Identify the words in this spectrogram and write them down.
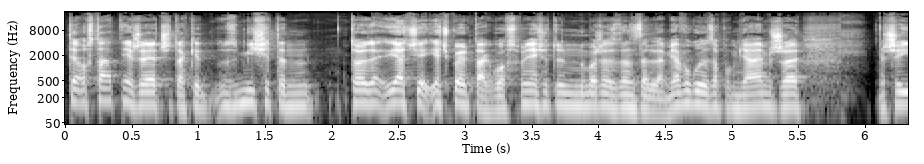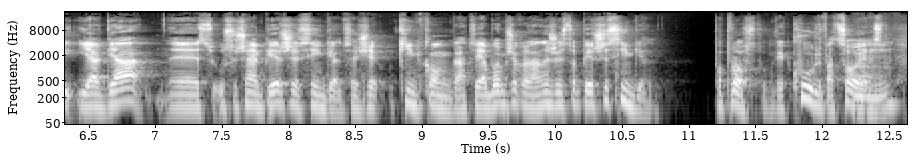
te ostatnie rzeczy, takie mi się ten, to ja ci, ja ci powiem tak, bo wspomniałeś o tym numerze z Denzelem. Ja w ogóle zapomniałem, że znaczy jak ja usłyszałem pierwszy singiel, w sensie King Konga, to ja byłem przekonany, że jest to pierwszy singiel. Po prostu. Mówię, kurwa, co mm -hmm. jest? Mhm.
